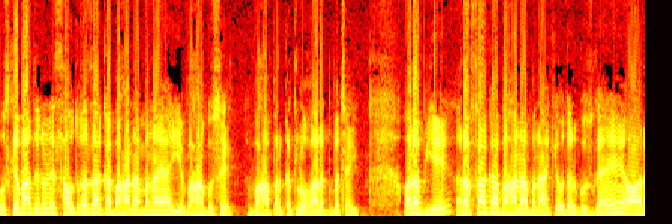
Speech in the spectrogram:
उसके बाद इन्होंने साउथ गज़ा का बहाना बनाया, ये वहाँ घुसे, वहाँ पर कत्लो गारत बचाई। और अब ये रफ़ा का बहाना बना के उधर घुस गए हैं और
